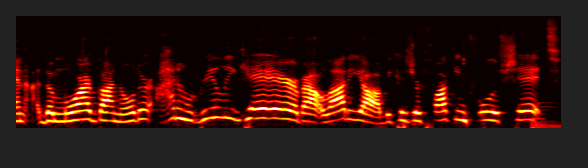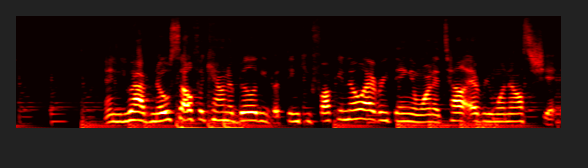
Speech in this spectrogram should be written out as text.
And the more I've gotten older, I don't really care about a lot of y'all because you're fucking full of shit. And you have no self accountability, but think you fucking know everything and want to tell everyone else shit.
